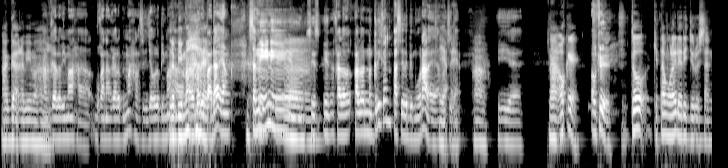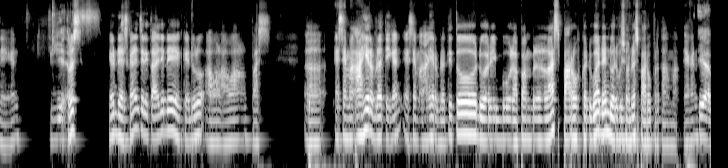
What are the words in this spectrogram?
agak lebih mahal. agak lebih mahal bukan agak lebih mahal sih jauh lebih mahal Lebih Kalau mahal, daripada yang seni ini yang Hmm. sis- ini- kalau kalau negeri kan pasti lebih murah lah ya Iya, maksudnya Ah. iya Nah, oke. oke Itu kita mulai dari jurusannya kan. iya Terus ya udah sekarang cerita aja deh kayak dulu awal-awal pas eh, SMA akhir berarti kan SMA akhir berarti itu 2018 paruh kedua dan 2019 paruh pertama ya kan iya pas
